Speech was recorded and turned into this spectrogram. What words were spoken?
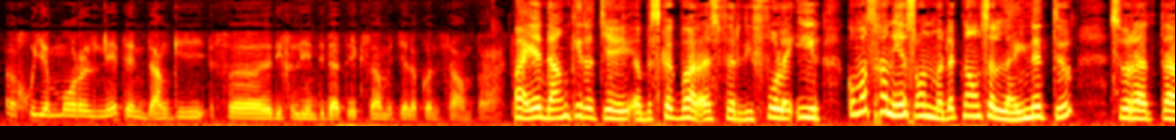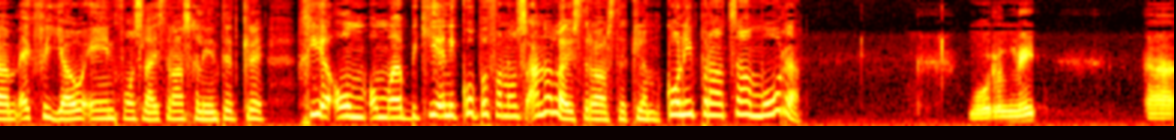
'n Goeiemôre net en dankie vir die geleentheid dat ek saam met julle kon saampraat. Baie dankie dat jy uh, beskikbaar is vir die volle uur. Kom ons gaan eers onmiddellik na ons lyne toe sodat um, ek vir jou en vir ons luisteraars geleentheid kry gee om om 'n bietjie in die koppe van ons ander luisteraars te klim. Connie praat saam môre. Môre net. Uh,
